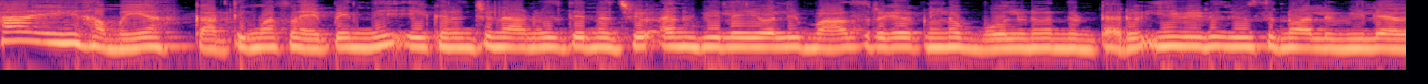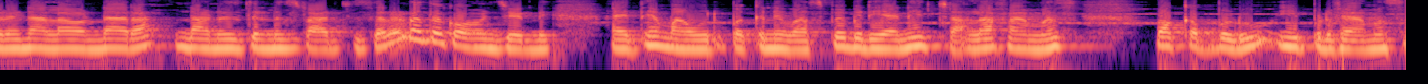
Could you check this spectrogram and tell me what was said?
హాయ్ అమ్మయ్య కార్తీక మాసం అయిపోయింది. ఇక నుంచి నాన్ వెజ్ తినొచ్చు అని వీలయ్యే వాళ్ళు మా శ్రీకాకుళంలో బోలెడు మంది ఉంటారు. ఈ వీడియో చూస్తున్న వాళ్ళు వీళ్ళు ఎవరైనా అలా ఉన్నారా? నాన్ వెజ్ తినడం స్టార్ట్ చేశారా? నాతో కామెంట్ చేయండి. అయితే మా ఊరు పక్కనే వసప బిర్యానీ చాలా ఫేమస్. ఒకప్పుడు ఇప్పుడు ఫేమస్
